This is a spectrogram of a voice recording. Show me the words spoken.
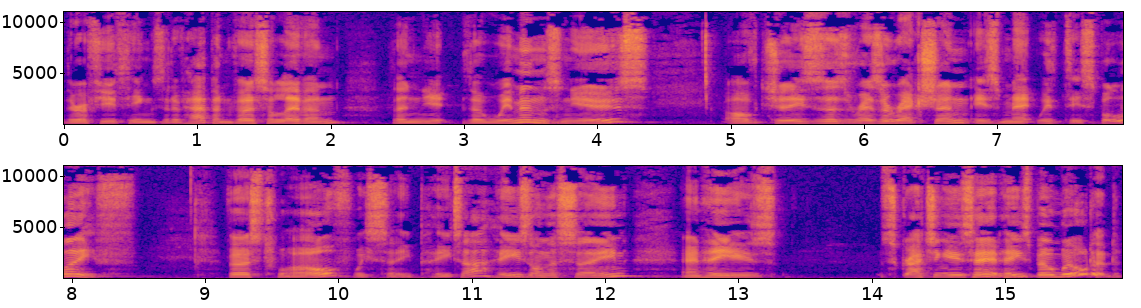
there are a few things that have happened. Verse 11, the, new, the women's news of Jesus' resurrection is met with disbelief. Verse 12, we see Peter. He's on the scene and he is scratching his head. He's bewildered.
